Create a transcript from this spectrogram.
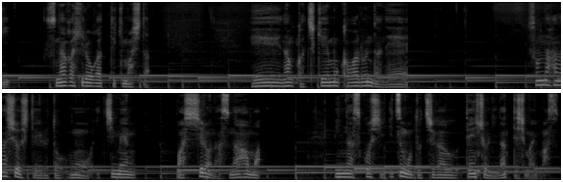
き砂が広がってきました。えー、なんか地形も変わるんだね。そんな話をしているともう一面真っ白な砂浜。みんな少しいつもと違うテンションになってしまいます。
